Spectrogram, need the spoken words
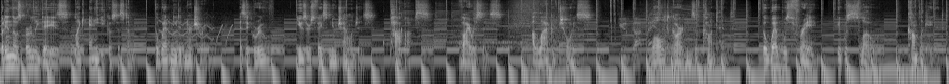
But in those early days, like any ecosystem, the web needed nurturing. As it grew, users faced new challenges, pop-ups, viruses, a lack of choice, walled gardens of content. The web was fraying, it was slow, complicated,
